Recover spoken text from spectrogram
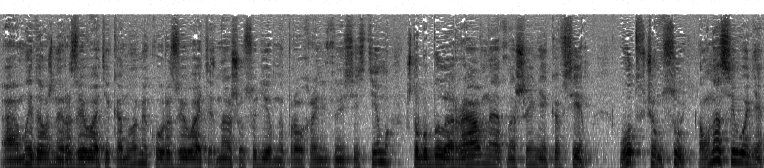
э, мы должны развивать экономику, развивать нашу судебно-правоохранительную систему, чтобы было равное отношение ко всем. Вот в чем суть. А у нас сегодня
